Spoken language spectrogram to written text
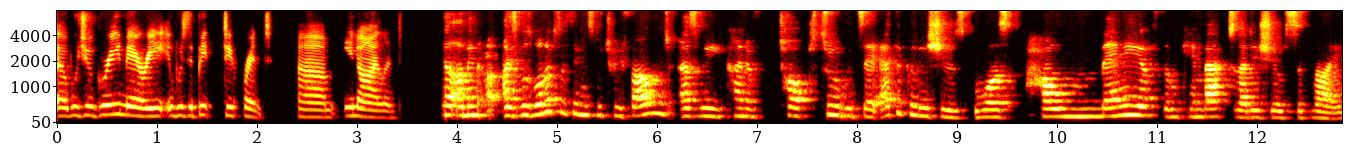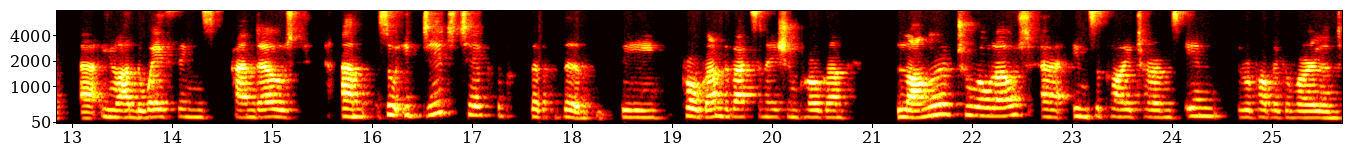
uh, would you agree, Mary, it was a bit different um, in Ireland? Yeah, I mean, I suppose one of the things which we found as we kind of talked through, we'd say, ethical issues was how many of them came back to that issue of supply, uh, you know, and the way things panned out. Um, so it did take the, the, the, the program, the vaccination program, longer to roll out uh, in supply terms in the Republic of Ireland.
